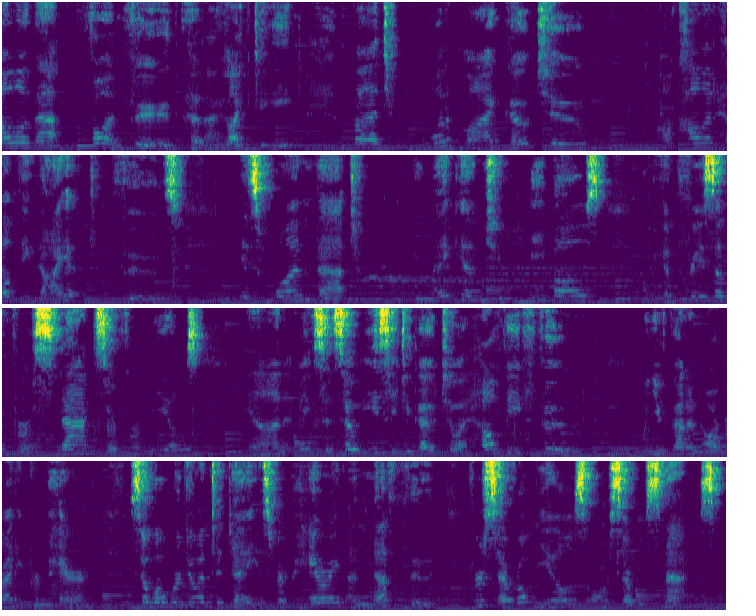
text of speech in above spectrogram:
all of that fun food that I like to eat, but one of my go-to, I'll call it healthy diet foods. is one that we make into meatballs and we can freeze them for snacks or for meals. And it makes it so easy to go to a healthy food when you've got it already prepared. So what we're doing today is preparing enough food for several meals or several snacks.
